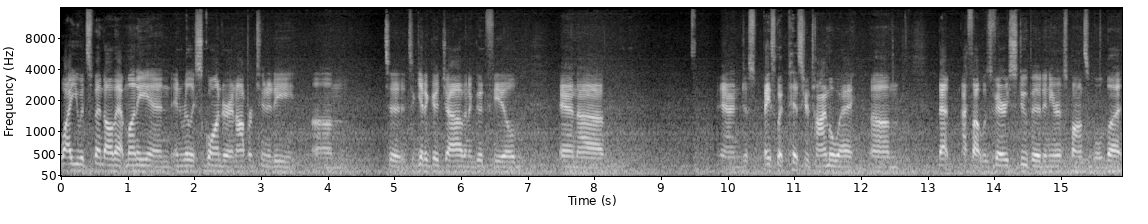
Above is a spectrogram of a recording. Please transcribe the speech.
why you would spend all that money and, and really squander an opportunity um, to, to get a good job in a good field and uh, and just basically piss your time away. Um, that I thought was very stupid and irresponsible, but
